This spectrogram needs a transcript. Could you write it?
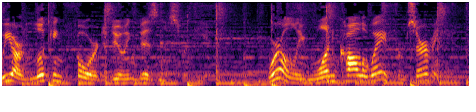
We are looking forward to doing business with you. We're only one call away from serving you.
